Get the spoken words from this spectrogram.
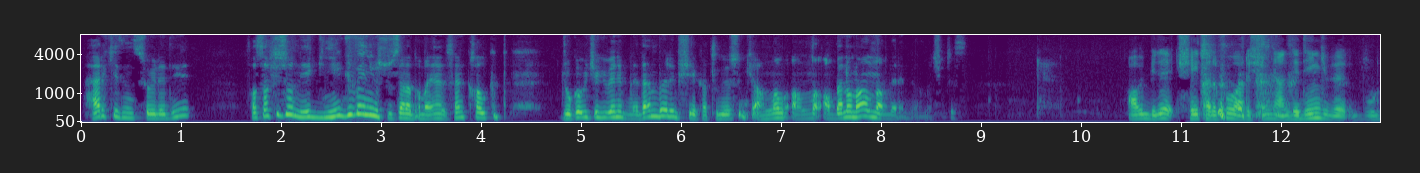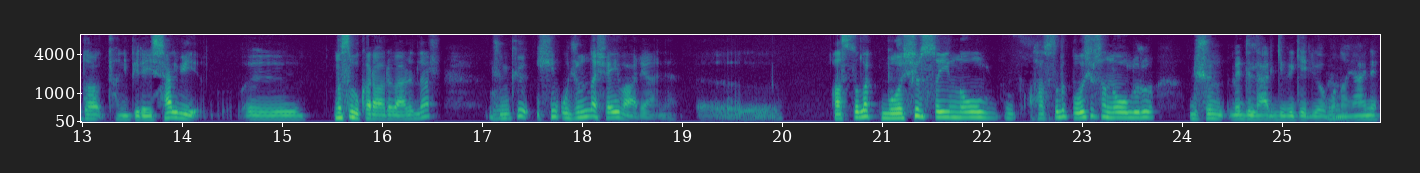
herkesin söylediği fasafiso niye niye güveniyorsun sen adama yani sen kalkıp Djokovic'e güvenip neden böyle bir şeye katılıyorsun ki anlam, anlam ben ona anlam veremiyorum açıkçası. Abi bir de şey tarafı var işin yani dediğin gibi burada hani bireysel bir e, nasıl bu kararı verdiler? Çünkü işin ucunda şey var yani. E, hastalık bulaşırsa ne ol hastalık bulaşırsa ne oluru düşünmediler gibi geliyor bana. Yani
